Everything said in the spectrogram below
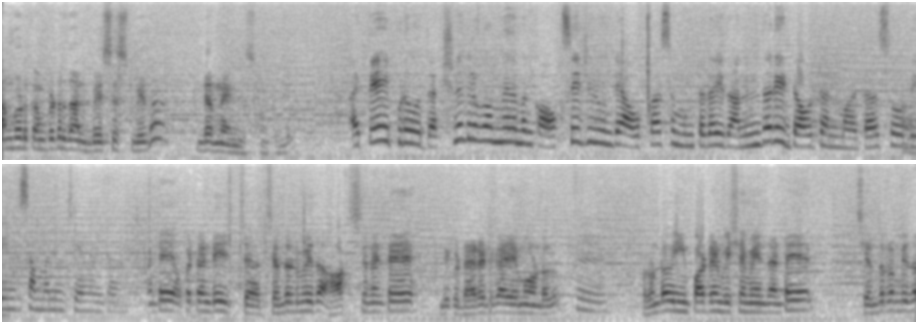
ఆన్బోర్డ్ కంప్యూటర్ దాని బేసిస్ మీద నిర్ణయం తీసుకుంటుంది. అయితే ఇప్పుడు దక్షిణ ధ్రువం మీద మనకు ఆక్సిజన్ ఉండే అవకాశం ఉంటుందా? ఇది అందరి డౌట్ అన్నమాట. సో దీనికి సంబంధించి ఏమంటారు అంటే ఒకటండి చంద్రుడి మీద ఆక్సిజన్ అంటే మీకు డైరెక్ట్గా ఏమీ ఉండదు. రెండవ ఇంపార్టెంట్ విషయం ఏంటంటే చంద్రుడి మీద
